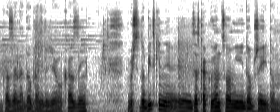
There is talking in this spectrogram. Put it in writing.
w gazelę. Dobra, nie będzie okazji. Jakoś te dobitki y, zaskakująco mi dobrze idą.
